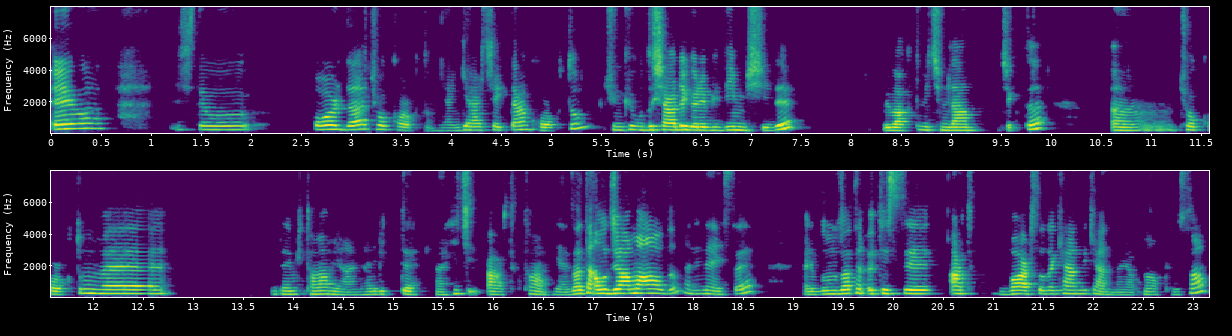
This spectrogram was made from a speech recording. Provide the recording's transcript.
eyvah. İşte o orada çok korktum. Yani gerçekten korktum. Çünkü bu dışarıda görebildiğim bir şeydi. Bir baktım içimden çıktı. Ee, çok korktum ve dedim ki tamam yani hani bitti. Yani hiç artık tamam. Yani zaten alacağımı aldım. Hani neyse. Hani bunun zaten ötesi artık varsa da kendi kendine yap ne yapıyorsan.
